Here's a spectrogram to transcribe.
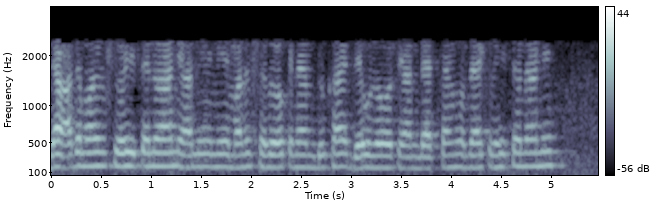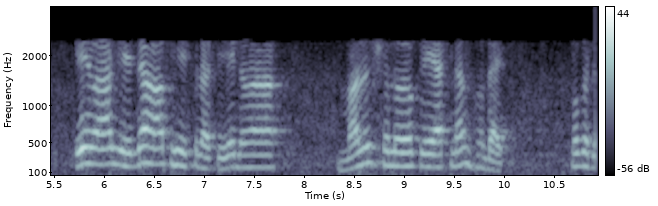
දැන් අද මිනිස්සු හිතනවානේ අනේ මේ මනුෂ්‍ය ලෝක නම් දුකයි දෙව්ලොවට යන්න නැත්තම් හොඳයි කියලා හිතනවානේ. ඒ වාගේ එදා අපි හිතලා තියෙනවා මනුෂ්‍ය ලෝකයක් නම් හොඳයි. මොකද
